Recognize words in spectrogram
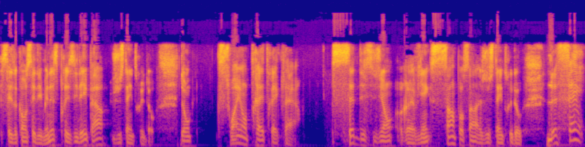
c'est le Conseil des ministres présidé par Justin Trudeau. Donc, soyons très, très clairs. Cette décision revient 100% à Justin Trudeau. Le fait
